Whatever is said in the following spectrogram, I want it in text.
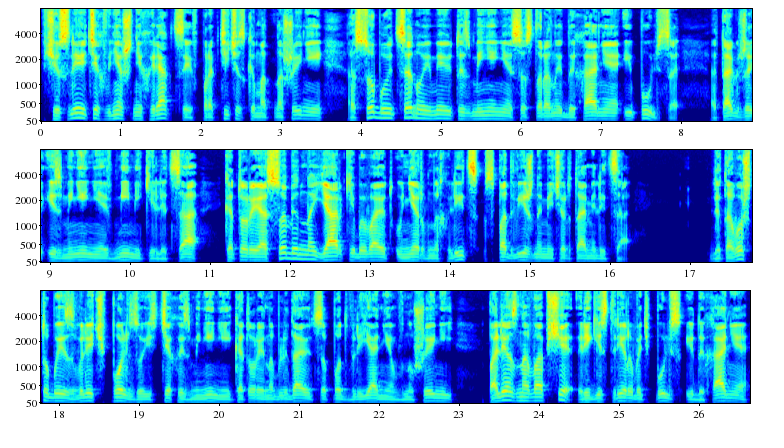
В числе этих внешних реакций в практическом отношении особую цену имеют изменения со стороны дыхания и пульса – а также изменения в мимике лица, которые особенно ярки бывают у нервных лиц с подвижными чертами лица. Для того, чтобы извлечь пользу из тех изменений, которые наблюдаются под влиянием внушений, полезно вообще регистрировать пульс и дыхание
